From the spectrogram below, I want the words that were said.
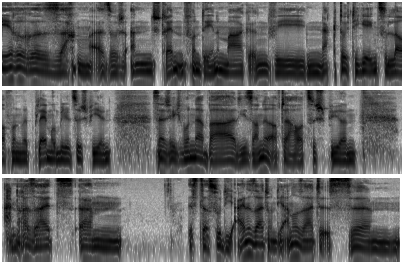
mehrere Sachen. Also an Stränden von Dänemark irgendwie nackt durch die Gegend zu laufen und mit Playmobil zu spielen, ist natürlich wunderbar, die Sonne auf der Haut zu spüren. Andererseits ähm, ist das so die eine Seite und die andere Seite ist, ähm,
